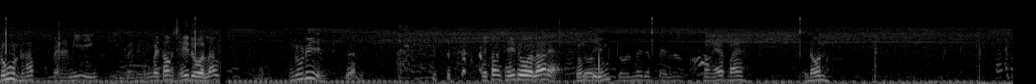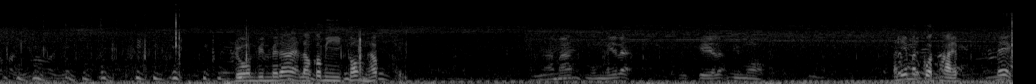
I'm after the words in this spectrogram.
นู่นครับ ๆไปทางนี้เองเองไปทางนี้ไม่ต้องใช้โดรนแล้วดูดิไม่ต้องใช้โดรนแล้วเนี่ยจุ๋มจิ๋มโดนไม่จำเป็นแล้วน้องแอปมาไอ้นนท์โดรนบินไม่ได้ เราก็มีกล้องครับมามามุมนี้แหละ โอเคแล้วมีหมอกอันนี้มันกดถ่ายเลข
